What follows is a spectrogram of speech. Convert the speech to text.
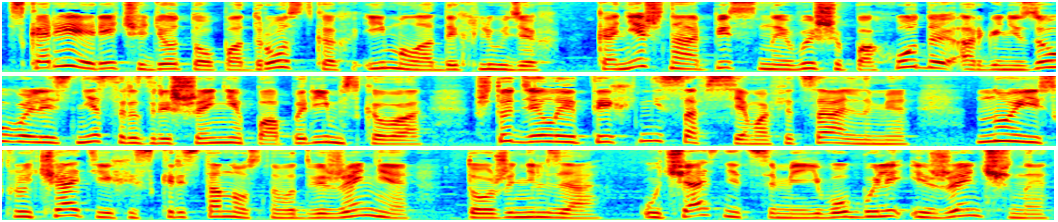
Скорее, речь идет о подростках и молодых людях. Конечно, описанные выше походы организовывались не с разрешения Папы Римского, что делает их не совсем официальными, но и исключать их из крестоносного движения тоже нельзя. Участницами его были и женщины.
